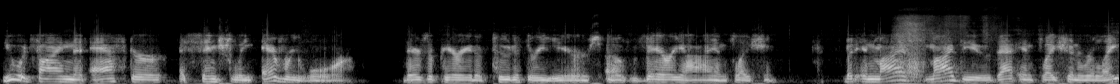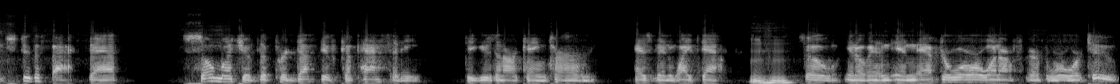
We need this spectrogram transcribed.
you would find that after essentially every war, there's a period of two to three years of very high inflation. But in my my view, that inflation relates to the fact that so much of the productive capacity, to use an arcane term, has been wiped out. Mm-hmm. So you know, in, in after World War One, after World War Two,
